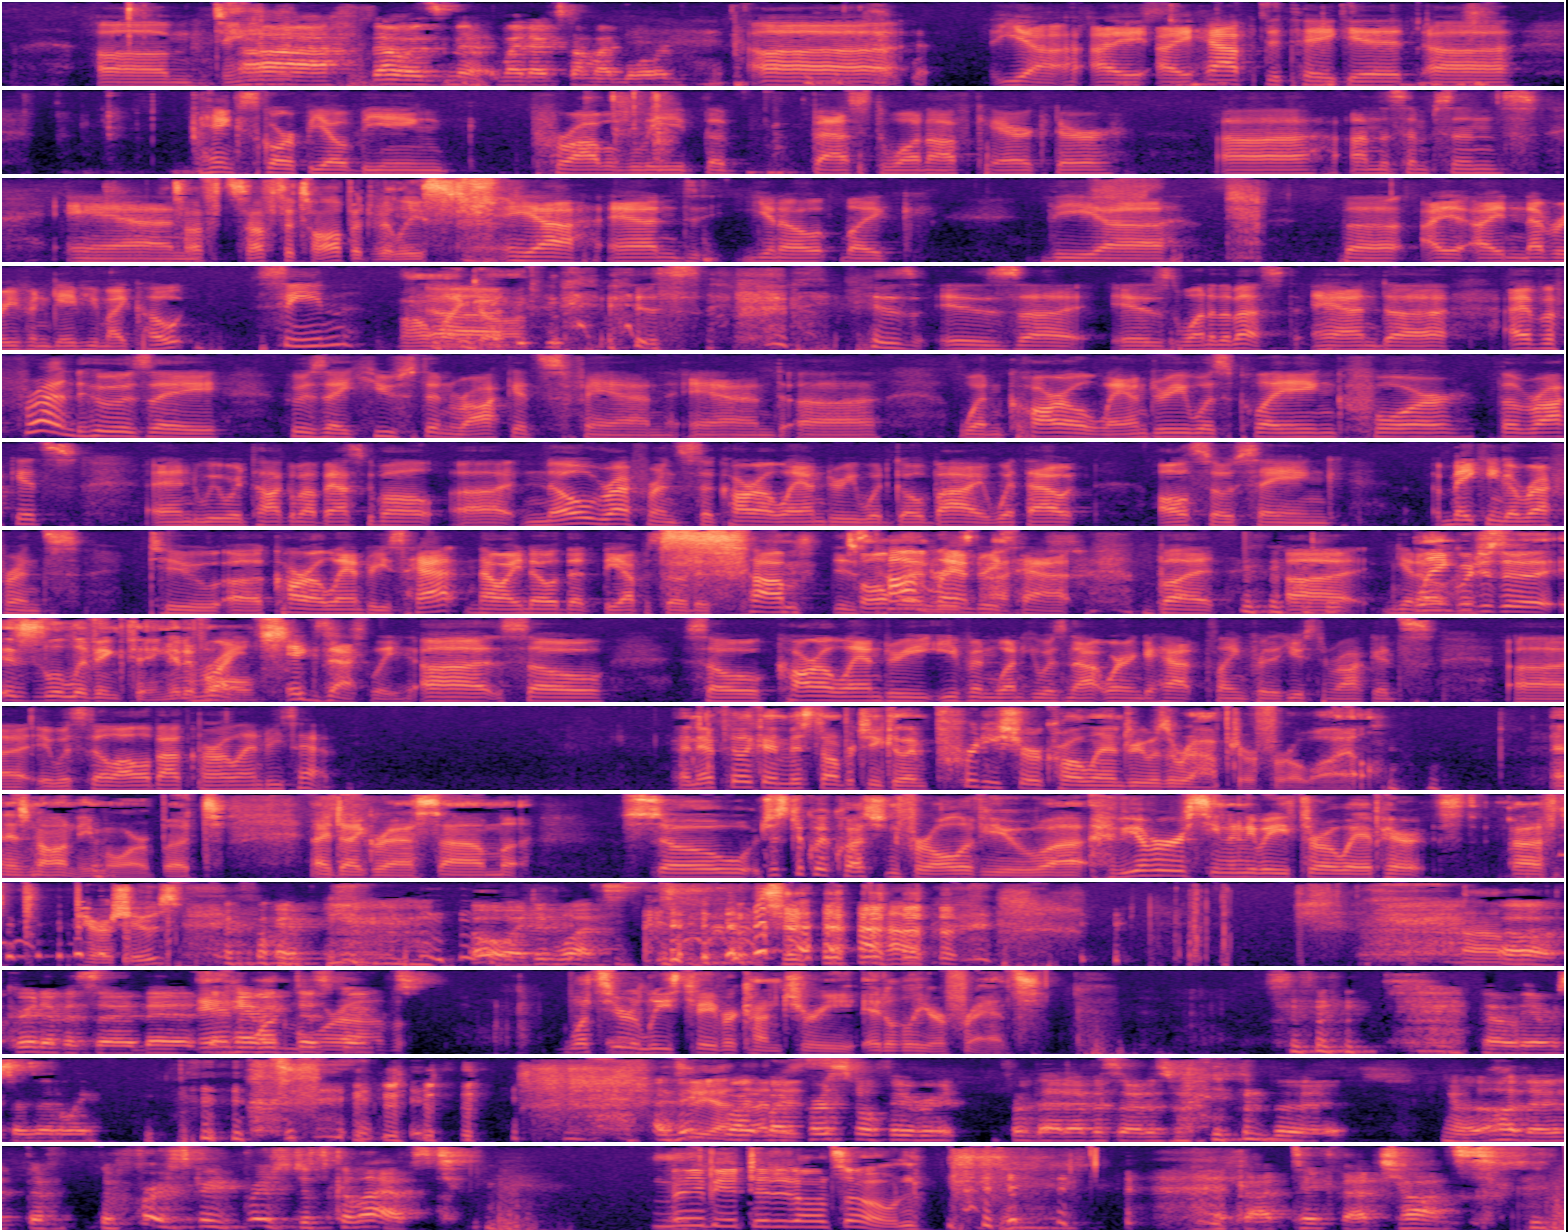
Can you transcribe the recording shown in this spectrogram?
Um, Damn it. Ah, that was my my next on my board. uh, yeah, I I have to take it. Uh, Hank Scorpio being probably the best one-off character uh, on The Simpsons, and tough, tough to top it, at least. yeah, and you know, like the uh, the I I never even gave you my coat scene. Oh my uh, god. is is is uh, is one of the best. And uh, I have a friend who is a who's a Houston Rockets fan, and uh, when Carl Landry was playing for the Rockets, and we would talk about basketball, uh, no reference to Carl Landry would go by without also saying, making a reference to uh, Carl Landry's hat. Now I know that the episode is Tom is Tom Tom, Landry's Landry's, hat. but uh, you know, Language is a is a living thing. It evolves. Right, exactly. Uh, so, so Carl Landry, even when he was not wearing a hat playing for the Houston Rockets, uh, it was still all about Carl Landry's hat. And I feel like I missed an opportunity because I'm pretty sure Carl Landry was a Raptor for a while, and is not anymore. But I digress. Um, so just a quick question for all of you: uh, Have you ever seen anybody throw away a pair uh, pair of shoes? oh, I did once. Um, oh, great episode. The, the And one more, District. What's your least favorite country, Italy or France? Nobody ever says Italy. I think yeah, my, my is- personal favorite from that episode is when the oh the the, the First Street Bridge just collapsed. Maybe it did it on its own. I can't take that chance.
